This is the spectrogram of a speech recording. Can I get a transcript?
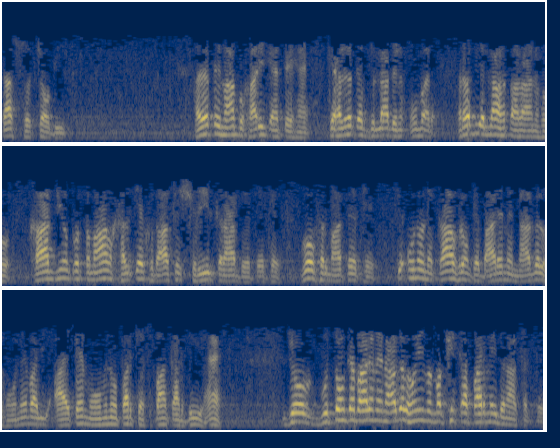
دس سو چوبیس۔ حضرت امام بخاری کہتے ہیں کہ حضرت عبداللہ بن عمر رضی اللہ تعالیٰ عنہ خارجیوں کو تمام خلق خدا سے شریر قرار دیتے تھے۔ وہ فرماتے تھے کہ انہوں نے کافروں کے بارے میں نازل ہونے والی آیتیں مومنوں پر چسپاں کر دی ہیں۔ جو بتوں کے بارے میں نازل ہوئی وہ مکھی کا پر نہیں بنا سکتے۔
